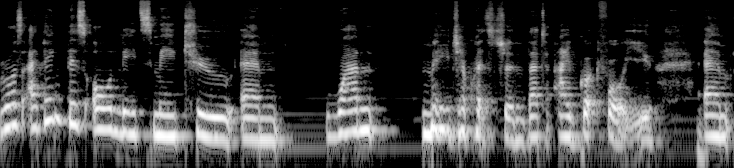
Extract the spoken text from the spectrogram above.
Ross, I think this all leads me to um, one major question that I've got for you. Um,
